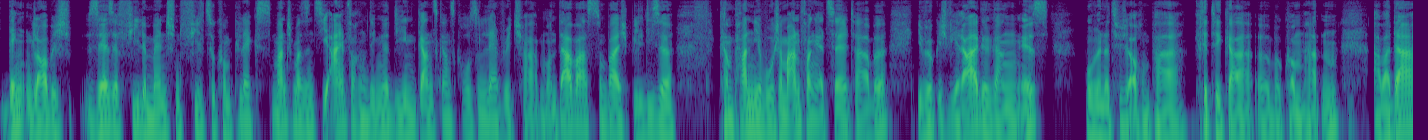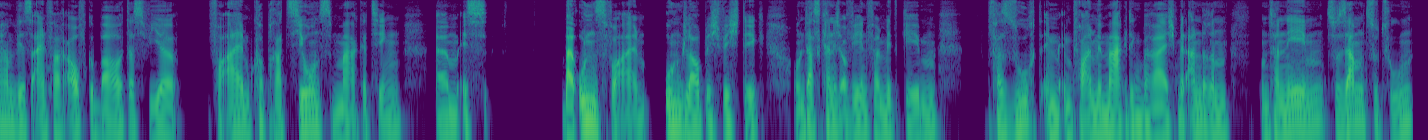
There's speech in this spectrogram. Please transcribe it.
denken, glaube ich, sehr, sehr viele Menschen viel zu komplex. Manchmal sind es die einfachen Dinge, die einen ganz, ganz großen Leverage haben. Und da war es zum Beispiel diese Kampagne, wo ich am Anfang erzählt habe, die wirklich viral gegangen ist, wo wir natürlich auch ein paar Kritiker äh, bekommen hatten. Aber da haben wir es einfach aufgebaut, dass wir vor allem Kooperationsmarketing ähm, ist bei uns vor allem unglaublich wichtig. Und das kann ich auf jeden Fall mitgeben. Versucht im, im, vor allem im Marketingbereich mit anderen Unternehmen zusammenzutun,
